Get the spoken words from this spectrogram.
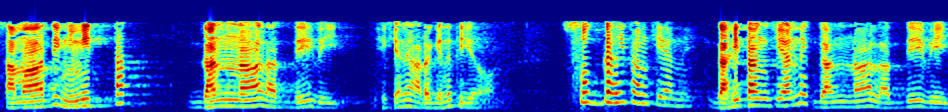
සමාධි නිමිත්තක් ගන්නා ලද්දේ වෙයි. ඒ කියන්නේ අරගෙන තියනවා. සුග්ගහිතං කියන්නේ. ගහිතං කියන්නේ ගන්නා ලද්දේ වෙයි.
